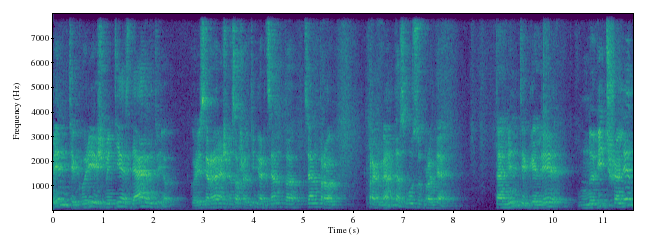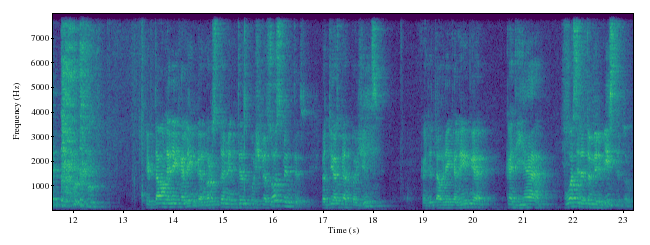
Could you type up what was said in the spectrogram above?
mintį, kuri išminties derintojo, kuris yra šviesos šaltinio ir centro, centro fragmentas mūsų prote, tą mintį gali nuvyti šalin, kaip tau nereikalinga, nors ta mintis bus šviesos mintis, bet tu jos net pažinsi, kad ji tau reikalinga, kad ją puoselėtum ir vystytum.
